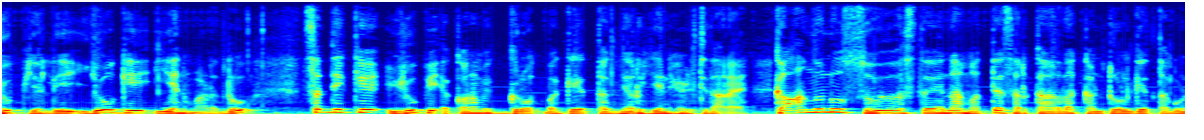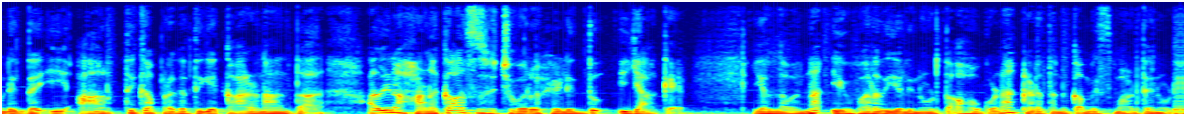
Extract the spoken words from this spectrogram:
ಯು ಪಿಯಲ್ಲಿ ಯೋಗಿ ಏನ್ ಮಾಡಿದ್ರು? ಸದ್ಯಕ್ಕೆ ಯು ಪಿ ಎಕಾನಮಿಕ್ ಗ್ರೋತ್ ಬಗ್ಗೆ ತಜ್ಞರು ಏನ್ ಹೇಳ್ತಿದ್ದಾರೆ? ಕಾನೂನು ಸುವ್ಯವಸ್ಥೆಯನ್ನ ಮತ್ತೆ ಸರ್ಕಾರದ ಕಂಟ್ರೋಲ್ಗೆ ತಗೊಂಡಿದ್ದೇ ಈ ಆರ್ಥಿಕ ಪ್ರಗತಿಗೆ ಕಾರಣ ಅಂತ ಅಲ್ಲಿನ ಹಣಕಾಸು ಸಚಿವರು ಹೇಳಿದ್ದು ಯಾಕೆ? ಎಲ್ಲವನ್ನ ಈ ವರದಿಯಲ್ಲಿ ನೋಡ್ತಾ ಹೋಗೋಣ. ಕಡತನಕ ಮಿಸ್ ಮಾಡದೆ ನೋಡಿ.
